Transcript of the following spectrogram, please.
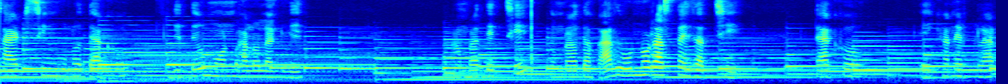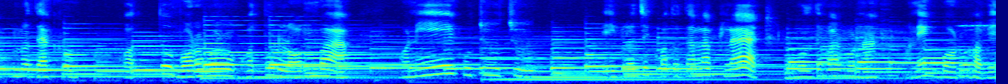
সাইড সিনগুলো দেখো। যেতেও মন ভালো লাগবে। আমরা দেখছি তোমরাও দেখো, আজ অন্য রাস্তায় যাচ্ছি। দেখো, এইখানের ফ্ল্যাটগুলো দেখো, কত বড় বড়, কত লম্বা, অনেক উঁচু উঁচু। এইগুলো যে কততলা ফ্ল্যাট, বলতে পারব না, অনেক বড় হবে।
